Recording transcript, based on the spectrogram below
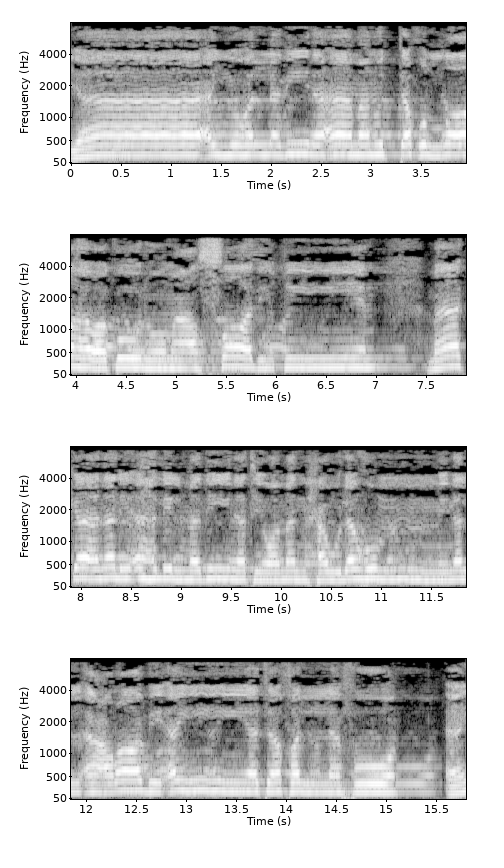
يا أيها الذين آمنوا اتقوا الله وكونوا مع الصادقين. ما كان لأهل المدينة ومن حولهم من الأعراب أن يتخلفوا. أن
